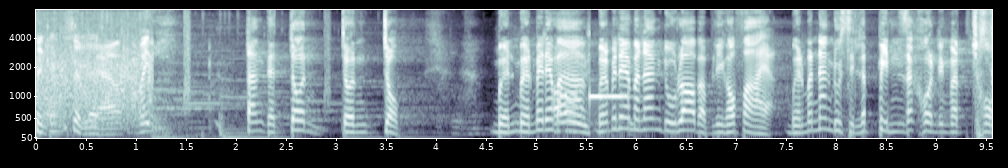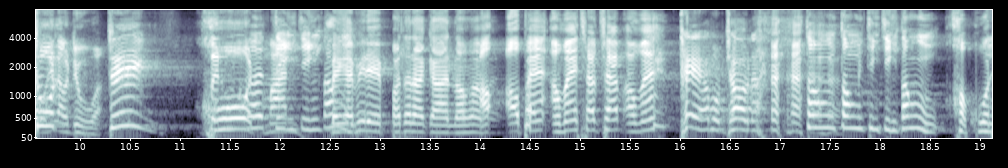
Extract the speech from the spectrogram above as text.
ตื่นเต้นที่สุดเลย แล้วไม่ ตั้งแต่จนจนจบ เหมือนเหมือนไม่ได้มา เอา เหมือนไม่ได้มานั่งดูรอบแบบลิงเขาไฟอะเหมือนมานั่งดูศิลปินสักคนหนึ่งมาโชว์ให้เราดูอะ จริง โคตรมัจนริงๆต้องเป็นไงพี่เดชพัฒนาการน้องครับเอาเอาไปเอาไหมทรัพทรัพเอาไหมเท่ครับผมชอบนะ ต้องต้องจริง ๆ ต้องขอบคุณ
